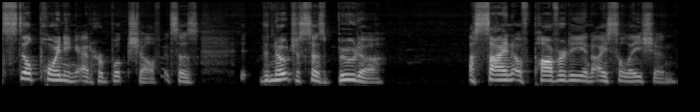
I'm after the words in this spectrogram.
still pointing at her bookshelf. It says, the note just says Buddha, a sign of poverty and isolation.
